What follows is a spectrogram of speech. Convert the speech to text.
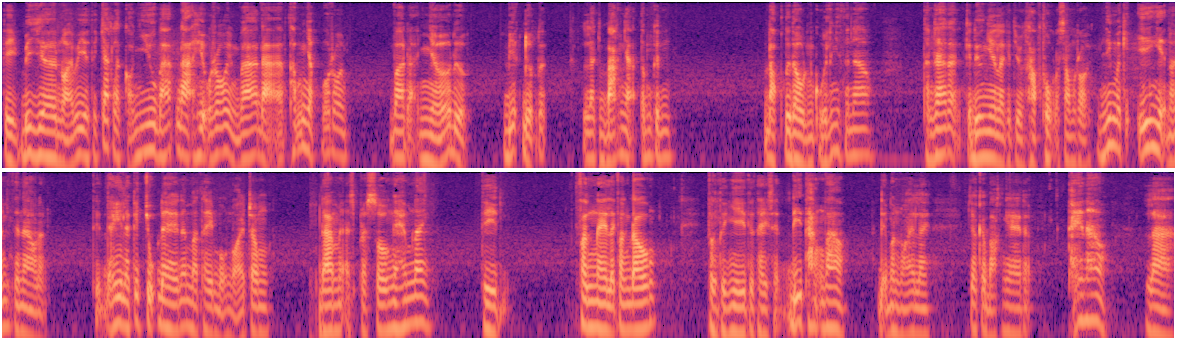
Thì bây giờ nói bây giờ thì chắc là có nhiều bác đã hiểu rồi và đã thấm nhập vô rồi và đã nhớ được, biết được đó, là cái bát nhã tâm kinh đọc từ đầu đến cuối là như thế nào. Thành ra đó, cái đương nhiên là cái chuyện học thuộc là xong rồi. Nhưng mà cái ý nghĩa nó như thế nào đó, thì đây là cái chủ đề đó mà thầy muốn nói trong Dame Espresso ngày hôm nay. Thì phần này là phần đầu. Phần thứ nhì thì thầy sẽ đi thẳng vào để mà nói lại cho các bạn nghe đó. Thế nào là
